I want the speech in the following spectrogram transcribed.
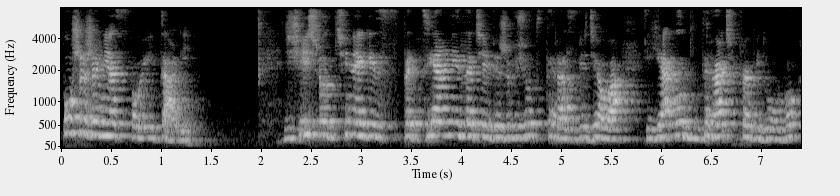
poszerzenia swojej talii. Dzisiejszy odcinek jest specjalnie dla Ciebie, żebyś od teraz wiedziała, jak oddychać prawidłowo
